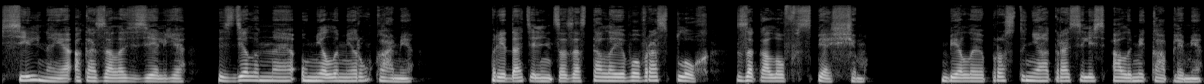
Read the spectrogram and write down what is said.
Сильное оказалось зелье, сделанное умелыми руками. Предательница застала его врасплох, заколов спящим. Белые просто не окрасились алыми каплями.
